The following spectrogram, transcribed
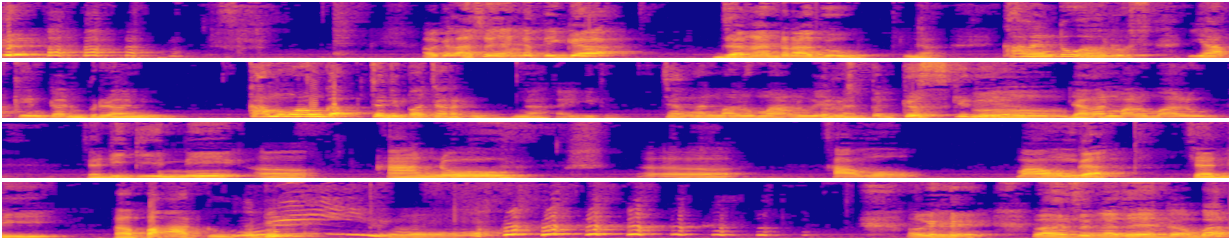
Oke, langsung yang ketiga, jangan ragu. Kalian tuh harus yakin dan berani. Kamu mau nggak jadi pacarku? Nah, kayak gitu. Jangan malu-malu ya Harus kan? tegas gitu ya. Hmm, jangan malu-malu. Jadi gini, eh, anu, eh, kamu mau nggak jadi bapak aku? Aduh, Oh. Oke, langsung aja yang keempat.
